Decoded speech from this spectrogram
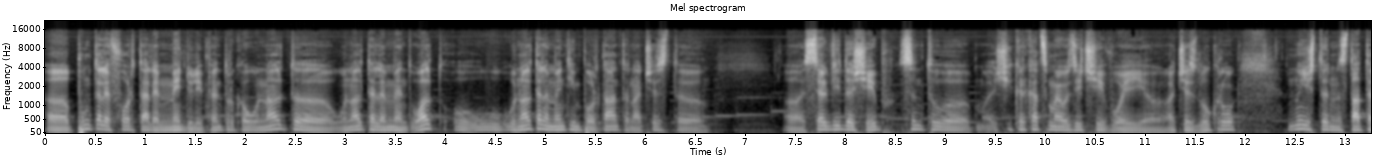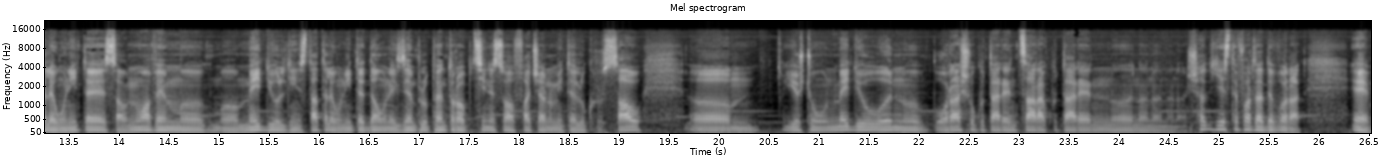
uh, punctele forte ale mediului, pentru că un alt, uh, un alt element, un alt, uh, un alt element important în acest uh, uh, self-leadership sunt, uh, și cred că ați mai auzit și voi uh, acest lucru, nu ești în Statele Unite sau nu avem uh, mediul din Statele Unite, dau un exemplu, pentru a obține sau a face anumite lucruri. Sau uh, eu știu, un mediu în orașul cu tare, în țara cu tare, în... Nu, nu, nu, nu. Și este foarte adevărat. E,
